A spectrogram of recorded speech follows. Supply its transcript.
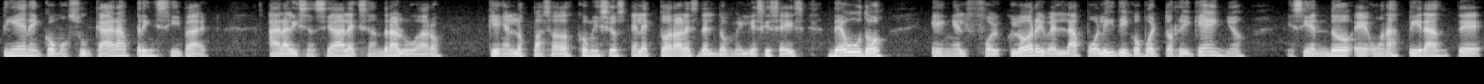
tiene como su cara principal a la licenciada Alexandra Lugaro, quien en los pasados comicios electorales del 2016 debutó en el folclore verdad político puertorriqueño, siendo eh, un aspirante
